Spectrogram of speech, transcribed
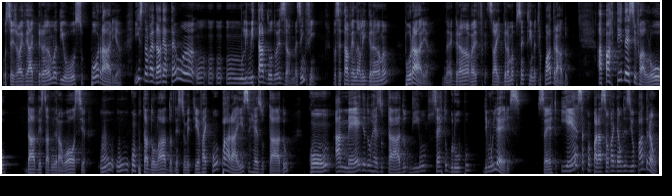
ou seja, vai ver a grama de osso por área. Isso, na verdade, é até uma- um, um- um limitador do exame, mas enfim, você está vendo ali grama por área, né? Grama, vai sair grama por centímetro quadrado. A partir desse valor da densidade mineral óssea, o, o computador lá da densitometria vai comparar esse resultado com a média do resultado de um certo grupo de mulheres, certo? E essa comparação vai dar um desvio padrão.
